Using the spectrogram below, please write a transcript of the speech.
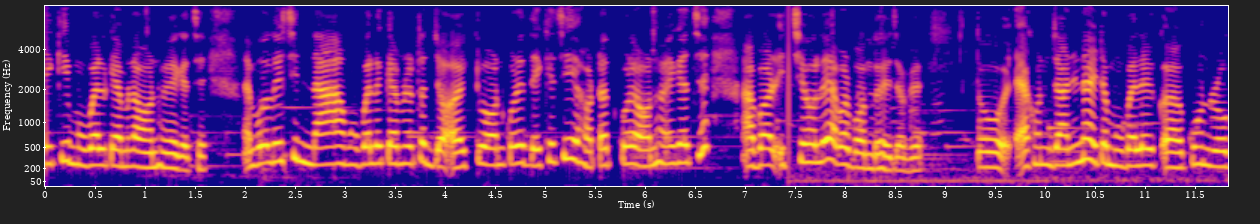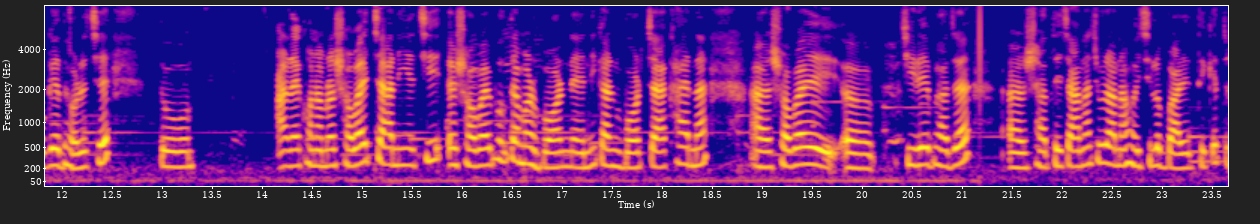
এই কি মোবাইল ক্যামেরা অন হয়ে গেছে। আমি বলেছি না, মোবাইলের ক্যামেরাটা একটু অন করে দেখেছি, হঠাৎ করে অন হয়ে গেছে, আবার ইচ্ছে হলে আবার বন্ধ হয়ে যাবে। তো এখন জানি না এটা মোবাইলের কোন রোগে ধরেছে। তো আর এখন আমরা সবাই চা নিয়েছি। সবাই বলতে আমার বর নেয়নি, কারণ বর চা খায় না। আর সবাই চিড়ে ভাজা, আর সাথে চানাচুর আনা হয়েছিল বাড়ির থেকে, তো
